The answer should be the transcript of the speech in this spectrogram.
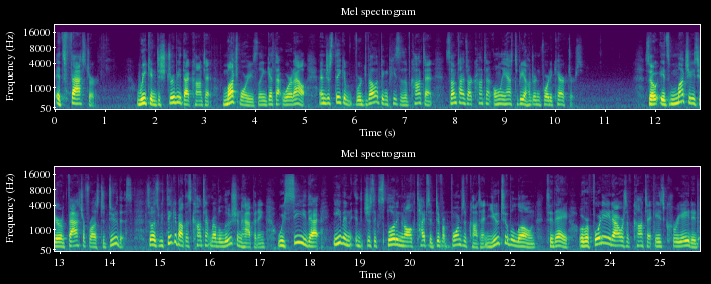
it's faster. We can distribute that content much more easily and get that word out. And just think if we're developing pieces of content, sometimes our content only has to be 140 characters. So it's much easier and faster for us to do this. So as we think about this content revolution happening, we see that even just exploding in all types of different forms of content, YouTube alone today, over 48 hours of content is created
